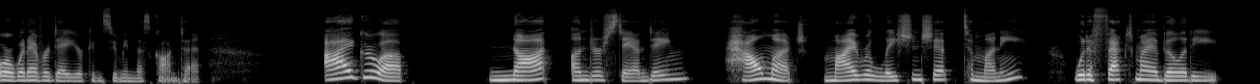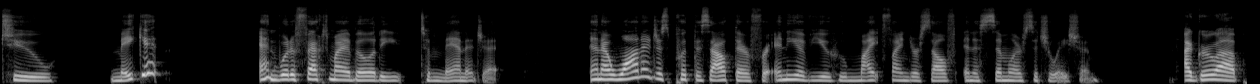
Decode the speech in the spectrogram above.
or whatever day you're consuming this content. I grew up not understanding how much my relationship to money would affect my ability to make it and would affect my ability to manage it. And I want to just put this out there for any of you who might find yourself in a similar situation. I grew up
